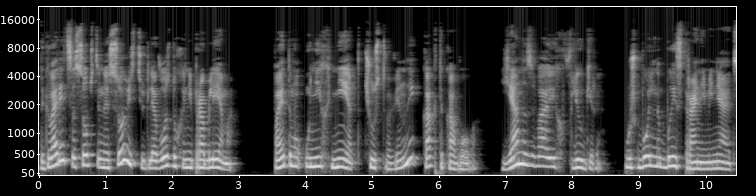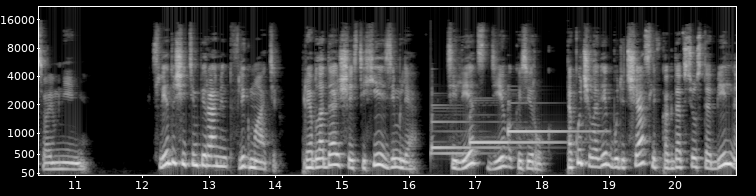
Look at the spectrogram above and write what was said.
Договориться с собственной совестью для воздуха не проблема, Поэтому у них нет чувства вины как такового. Я называю их флюгеры. Уж больно быстро они меняют свое мнение. Следующий темперамент – флегматик. Преобладающая стихия – земля. Телец, дева, козерог. Такой человек будет счастлив, когда все стабильно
